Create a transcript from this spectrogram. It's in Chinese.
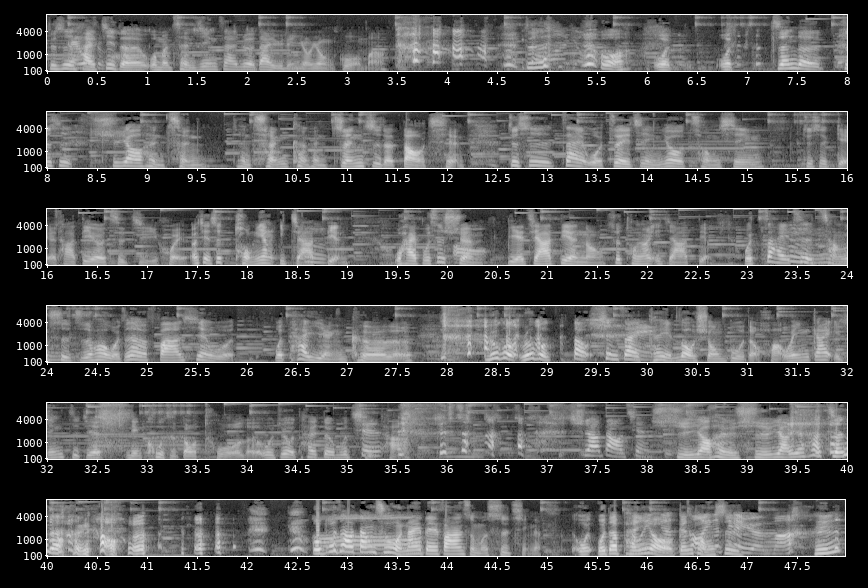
就是还记得我们曾经在热带雨林游泳过吗？就是我我我真的就是需要很诚很诚恳很真挚的道歉。就是在我最近又重新就是给了他第二次机会，而且是同样一家店，我还不是选别家店哦，是同样一家店。我再一次尝试之后，我真的发现我我太严苛了。如果如果到现在可以露胸部的话，我应该已经直接连裤子都脱了。我觉得我太对不起他，需要道歉，需要很需要，因为他真的很好喝。我不知道当初我那一杯发生什么事情了。我我的朋友跟同事店员吗？嗯。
